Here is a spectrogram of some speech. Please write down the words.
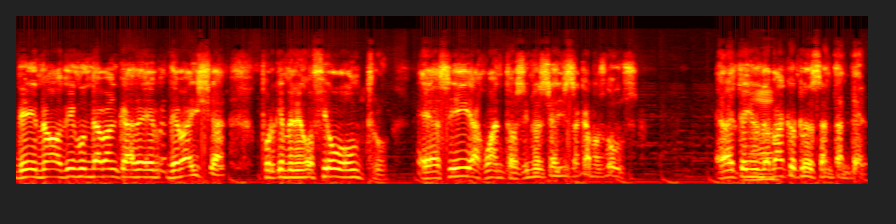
di, no, din un da banca de, de baixa porque me negociou outro. E así aguanta, se non xa lle sacamos dous. E un da Ah. banca e outro de Santander.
